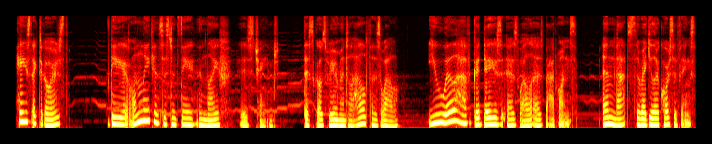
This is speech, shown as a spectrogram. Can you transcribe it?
Hey Psych2Goers. The only consistency in life is change. This goes for your mental health as well. You will have good days as well as bad ones. And that's the regular course of things.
